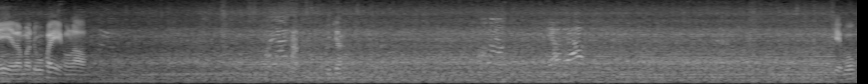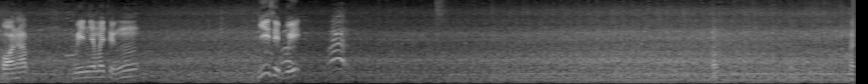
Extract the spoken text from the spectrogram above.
นี่เรามาดูพระเอกของเราดูจ้ะเดี๋ยวเดี๋ยวเก็บอุปกรณ์ครับ วินยังไม่ถึง 20 วิใน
